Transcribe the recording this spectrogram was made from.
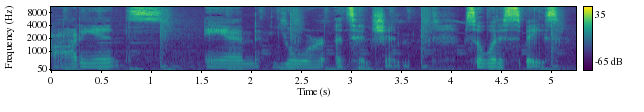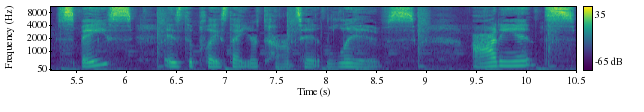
audience, and your attention. So, what is space? Space is the place that your content lives. Audience,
